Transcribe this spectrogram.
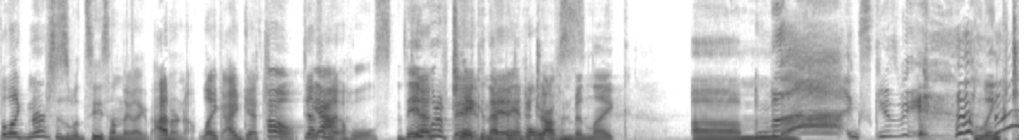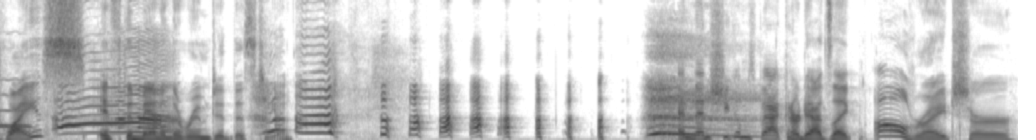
But like nurses would see something like I don't know. Like I get you. Oh, definite yeah. holes. They would have taken that bandage off and been like, um, Excuse me. blink twice if the man in the room did this to you. and then she comes back and her dad's like, all right, sure.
